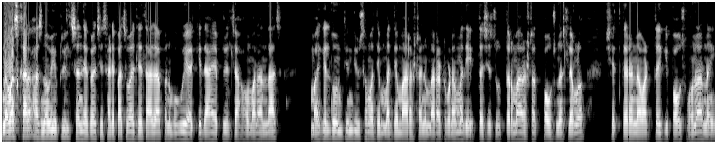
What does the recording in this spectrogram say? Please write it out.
नमस्कार आज नऊ एप्रिल संध्याकाळचे साडेपाच वाजलेत. आज आपण बघूया की दहा एप्रिलचा हवामान अंदाज. मागील दोन तीन दिवसामध्ये मध्य महाराष्ट्र आणि मराठवाड्यामध्ये तसेच उत्तर महाराष्ट्रात पाऊस नसल्यामुळं शेतकऱ्यांना वाटतं की पाऊस होणार नाही.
